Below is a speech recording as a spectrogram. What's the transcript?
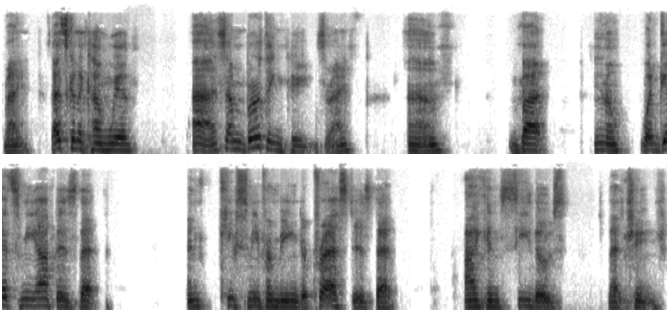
right? That's going to come with uh, some birthing pains, right? Um, but, you know, what gets me up is that, and keeps me from being depressed is that I can see those that change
